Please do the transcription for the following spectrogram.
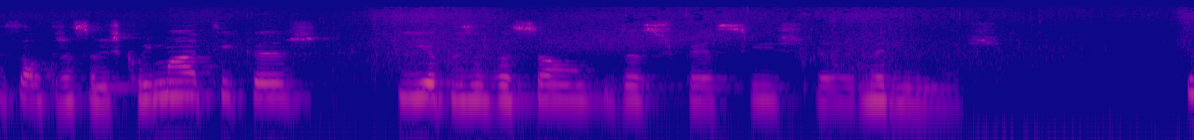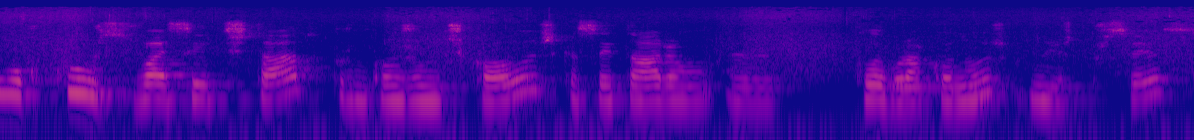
as alterações climáticas e a preservação das espécies uh, marinhas. O recurso vai ser testado por um conjunto de escolas que aceitaram uh, colaborar connosco neste processo,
